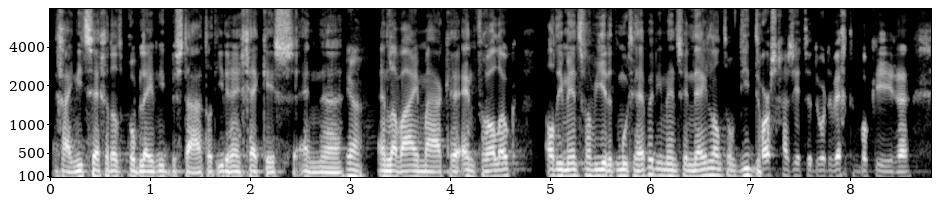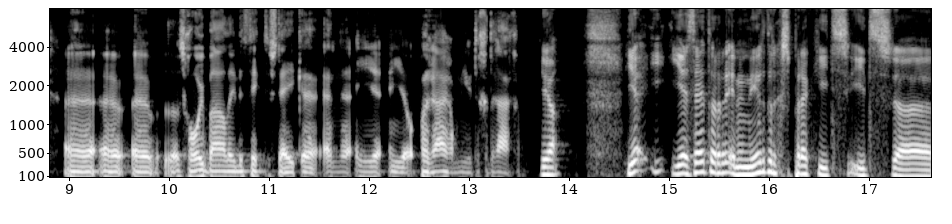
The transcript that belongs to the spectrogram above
Dan ga je niet zeggen dat het probleem niet bestaat, dat iedereen gek is en, uh, en lawaai maken. En vooral ook al die mensen van wie je het moet hebben, die mensen in Nederland, om die dwars gaan zitten door de weg te blokkeren, uh, uh, hooibalen in de fik te steken en, en, je, en je op een rare manier te gedragen. Ja, ja, jij zei er in een eerder gesprek iets, iets, uh,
